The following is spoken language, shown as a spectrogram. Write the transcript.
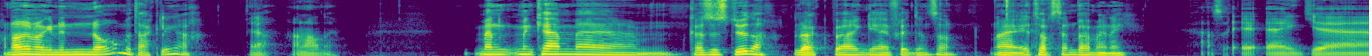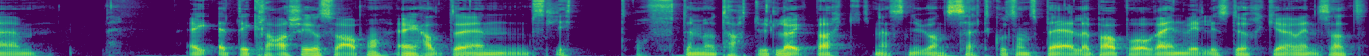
han har jo noen enorme taklinger. Ja, han har det. Men, men hvem eh, Hva syns du, da? Løkberg eh, Fridtjonsson? Nei, Torstein mener jeg. Altså, jeg, jeg, eh, jeg Det klarer ikke jeg å svare på. Jeg hadde en slitt ofte med å tatt ut Løkberg nesten uansett hvordan han spiller, bare på ren viljestyrke og innsats.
